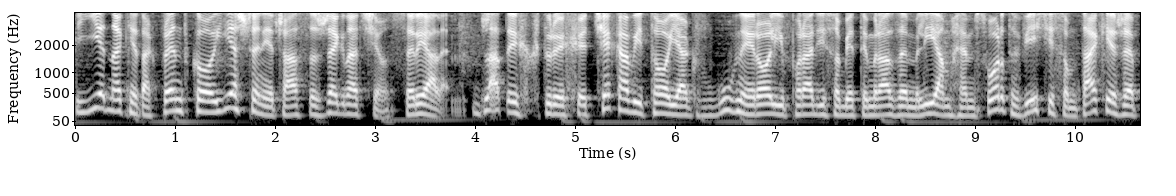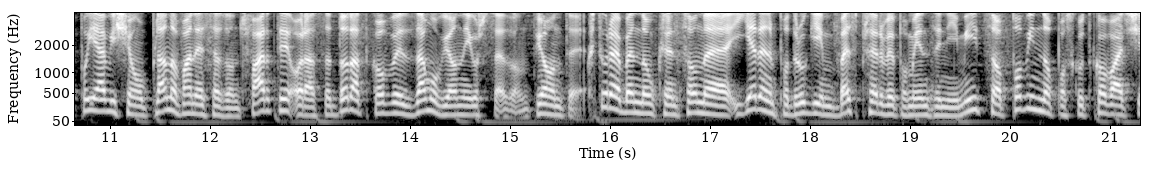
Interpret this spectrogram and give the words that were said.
Jednak nie tak prędko, jeszcze nie czas żegnać się z serialem. Dla tych, których ciekawi to, jak w głównej roli poradzi sobie tym razem Liam Hemsworth, wieści są takie, że pojawi pojawi planowany sezon czwarty oraz dodatkowy zamówiony już sezon piąty, które będą kręcone jeden po drugim bez przerwy pomiędzy nimi, co powinno poskutkować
